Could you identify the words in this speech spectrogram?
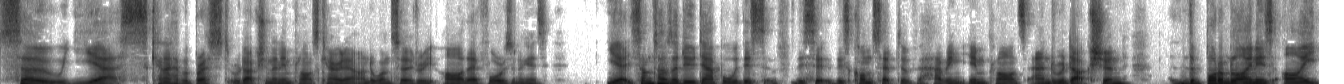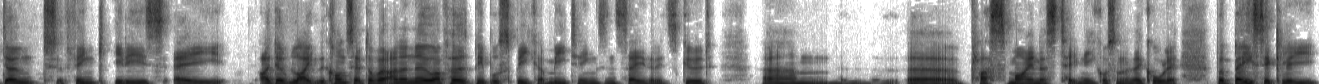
so yes, can I have a breast reduction and implants carried out under one surgery? Are there fors and against? Yeah, sometimes I do dabble with this this this concept of having implants and reduction. The bottom line is, I don't think it is a. I don't like the concept of it, and I know I've heard people speak at meetings and say that it's good, um, uh, plus minus technique or something they call it. But basically,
